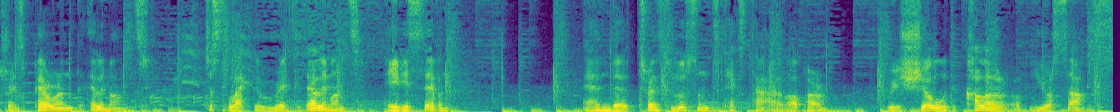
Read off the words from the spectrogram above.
transparent elements, just like the React Element 87, and the translucent textile upper will show the color of your socks.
